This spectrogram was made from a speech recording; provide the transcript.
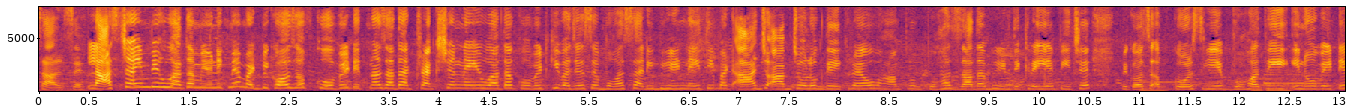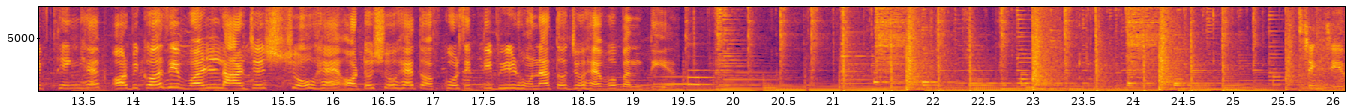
साल से। लास्ट टाइम भी हुआ था म्यूनिक में बट बिकॉज़ ऑफ़ कोविड इतना ज़्यादा अट्रैक्शन नहीं हुआ था। कोविड की वजह से बहुत सारी भीड़ नहीं थी बट आज आप जो लोग देख रहे हो, वहाँ पर बहुत ज़्यादा भीड़ दिख रही है पीछे बिकॉज़ ऑफ़ कोर्स ये बहुत ही इनोवेटिव थिंग है, और बिकॉज़ ये वर्ल्ड लार्जेस्ट शो है ऑटो शो है तो ऑफ़ कोर्स इतनी भीड़ होना तो जो है वो बनती है। चीज़,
